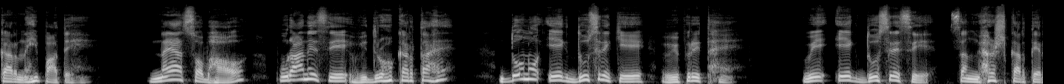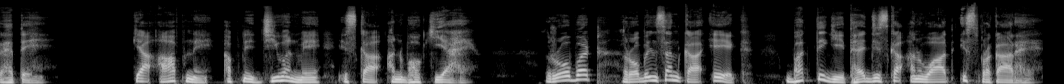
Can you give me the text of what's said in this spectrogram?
कर नहीं पाते हैं। नया स्वभाव पुराने से विद्रोह करता है, दोनों एक दूसरे के विपरीत हैं। वे एक दूसरे से संघर्ष करते रहते हैं। क्या आपने अपने जीवन में इसका अनुभव किया है? रॉबर्ट रॉबिन्सन का एक भक्ति गीत है जिसका अनुवाद इस प्रकार है।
